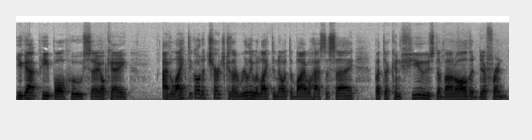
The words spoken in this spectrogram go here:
you got people who say, okay, I'd like to go to church because I really would like to know what the Bible has to say, but they're confused about all the different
